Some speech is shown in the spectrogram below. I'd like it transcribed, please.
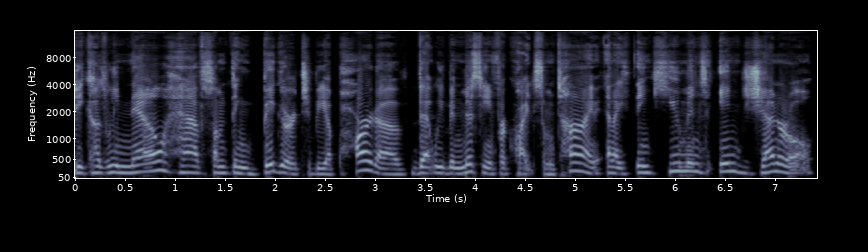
because we now have something bigger to be a part of that we've been missing for quite some time. And I think humans in general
